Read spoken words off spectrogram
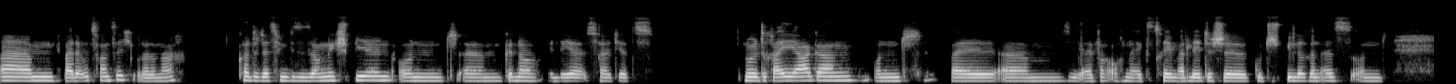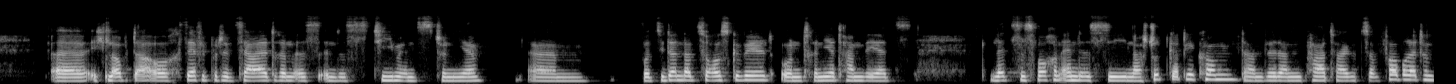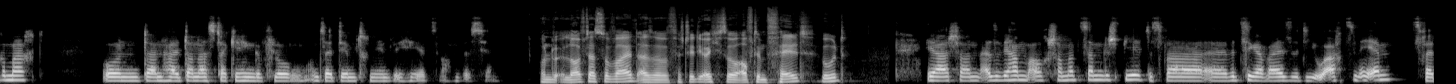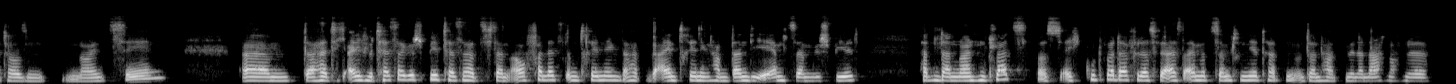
ähm, bei der U20 oder danach. Konnte deswegen die Saison nicht spielen. Und ähm, genau, Elea ist halt jetzt 03-Jahrgang und weil ähm, sie einfach auch eine extrem athletische, gute Spielerin ist und äh, ich glaube, da auch sehr viel Potenzial drin ist in das Team, ins Turnier. Ähm, wurde sie dann dazu ausgewählt und trainiert haben wir jetzt. Letztes Wochenende ist sie nach Stuttgart gekommen. Da haben wir dann ein paar Tage zur Vorbereitung gemacht und dann halt Donnerstag hier hingeflogen. Und seitdem trainieren wir hier jetzt noch ein bisschen. Und läuft das soweit? Also versteht ihr euch so auf dem Feld gut? Ja, schon. Also wir haben auch schon mal zusammen gespielt. Das war äh, witzigerweise die U18 EM 2019. Ähm, da hatte ich eigentlich mit Tessa gespielt. Tessa hat sich dann auch verletzt im Training. Da hatten wir ein Training, haben dann die EM zusammen gespielt. Hatten dann neunten Platz, was echt gut war dafür, dass wir erst einmal zusammen trainiert hatten. Und dann hatten wir danach noch eine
